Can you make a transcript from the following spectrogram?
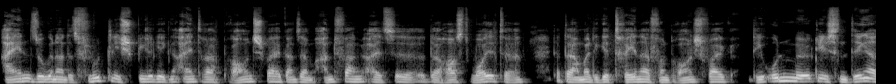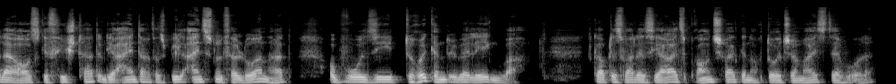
ein sogenanntes Flutlichtspiel gegen Eintracht Braunschweig ganz am Anfang, als äh, der Horst Wolter, der damalige Trainer von Braunschweig, die unmöglichsten Dinger daraus gefischt hat und die Eintracht das Spiel 1-0 verloren hat, obwohl sie drückend überlegen war glaube, das war das Jahr, als Braunschweig dann auch deutscher Meister wurde.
